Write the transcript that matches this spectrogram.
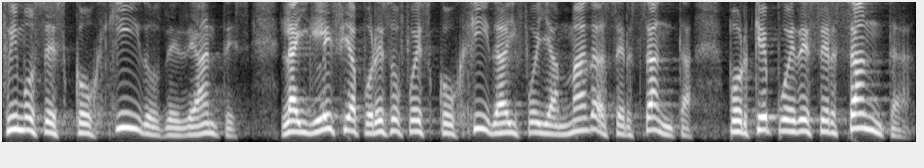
Fuimos escogidos desde antes. La iglesia por eso fue escogida y fue llamada a ser santa. ¿Por qué puede ser santa?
